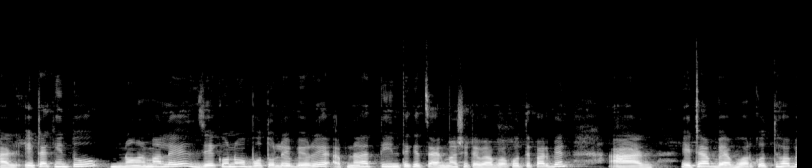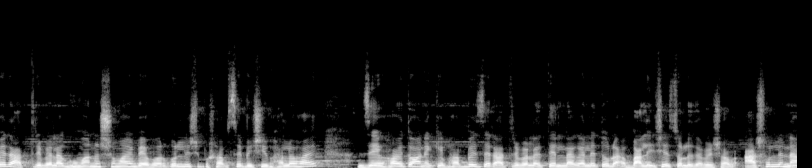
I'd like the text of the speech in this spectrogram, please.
আর এটা কিন্তু নর্মালে যে কোনো বোতলে বেরোয় আপনারা তিন থেকে চার মাস এটা ব্যবহার করতে পারবেন। আর এটা ব্যবহার করতে হবে রাত্রিবেলা ঘুমানোর সময় ব্যবহার করলে সবচেয়ে বেশি ভালো হয়। যে হয়তো অনেকে ভাববে যে রাত্রেবেলায় তেল লাগালে তো বালিশে চলে যাবে সব। আসলে না,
